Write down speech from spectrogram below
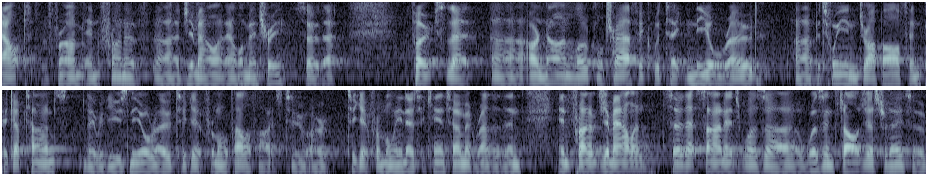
out from in front of Jim Allen Elementary, so that folks that uh, are non-local traffic would take Neal Road uh, between drop-off and pickup times. They would use Neal Road to get from Old Palafox to, or to get from Molino to Cantonment rather than in front of Jim Allen. So that signage was, uh, was installed yesterday, so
